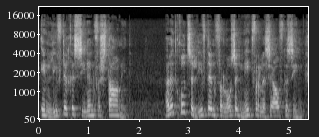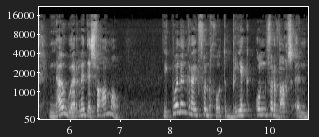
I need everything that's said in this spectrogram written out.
en liefde gesien en verstaan het. Hulle het God se liefde en verlossing net vir hulle self gesien. Nou hoor hulle dis vir almal. Die koninkryk van God breek onverwags in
